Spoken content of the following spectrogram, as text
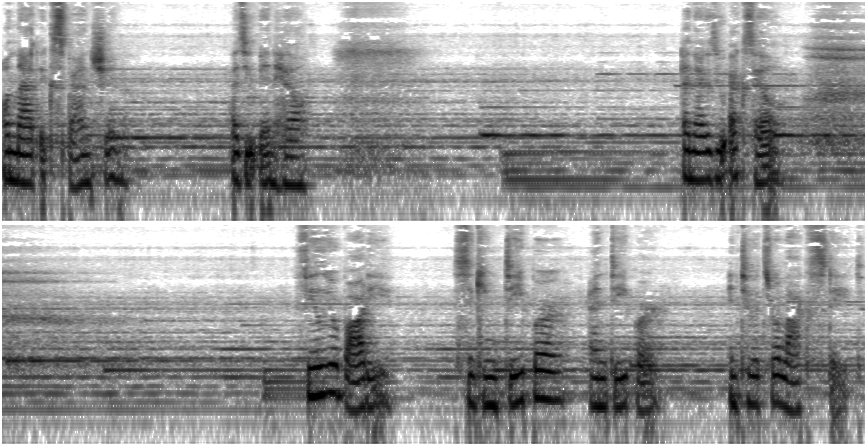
on that expansion as you inhale. And as you exhale, feel your body sinking deeper and deeper into its relaxed state.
